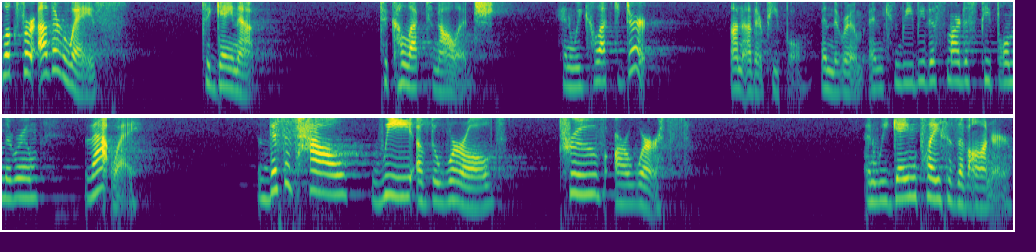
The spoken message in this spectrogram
look for other ways to gain up, to collect knowledge. Can we collect dirt on other people in the room? And can we be the smartest people in the room that way? This is how we of the world prove our worth. And we gain places of honor.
